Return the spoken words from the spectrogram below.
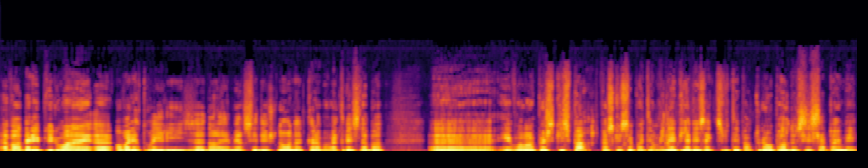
Avant d'aller plus loin, euh, on va aller retrouver Élise dans la MRC des Chenaux, notre collaboratrice là-bas, euh, et voir un peu ce qui se passe, parce que c'est pas terminé. Puis il y a des activités partout. On parle de ces sapins, mais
